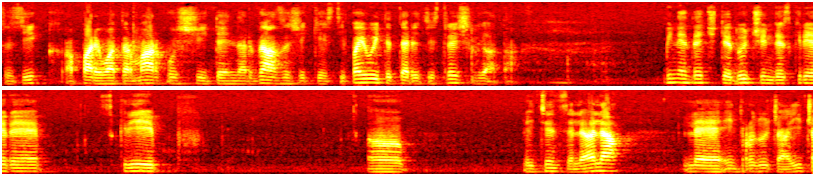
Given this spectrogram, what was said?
să zic, apare watermark-ul și te enervează și chestii. Păi uite, te registrezi și gata. Bine, deci te duci în descriere, scrii uh, licențele alea, le introduci aici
